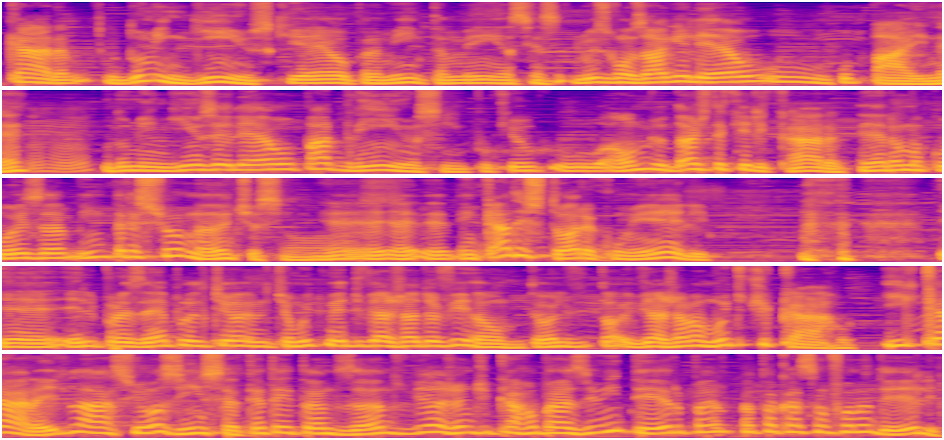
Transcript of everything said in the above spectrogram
Cara, o Dominguinhos, que é, para mim, também, assim, assim, Luiz Gonzaga, ele é o, o pai, né? O Dominguinhos, ele é o padrinho, assim, porque o, a humildade daquele cara era uma coisa impressionante, assim. É, é- é- em cada história com ele, é, ele, por exemplo, ele tinha, ele tinha muito medo de viajar de avião, então ele viajava muito de carro. E, cara, ele lá, senhorzinho, 70 e tantos anos, viajando de carro o Brasil inteiro pra tocar a sanfona dele.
